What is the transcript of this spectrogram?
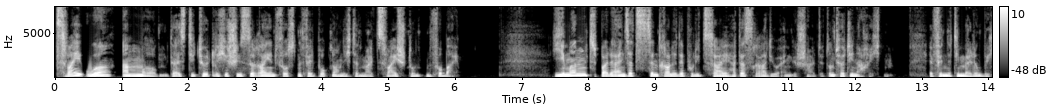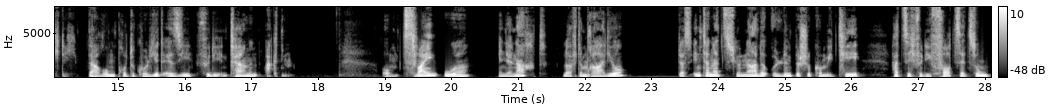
2 Uhr am Morgen, da ist die tödliche Schießerei in Fürstenfeldbruck noch nicht einmal zwei Stunden vorbei. Jemand bei der Einsatzzentrale der Polizei hat das Radio eingeschaltet und hört die Nachrichten. Er findet die Meldung wichtig. Darum protokolliert er sie für die internen Akten. Um zwei Uhr in der Nacht läuft im Radio, das Internationale Olympische Komitee hat sich für die Fortsetzung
